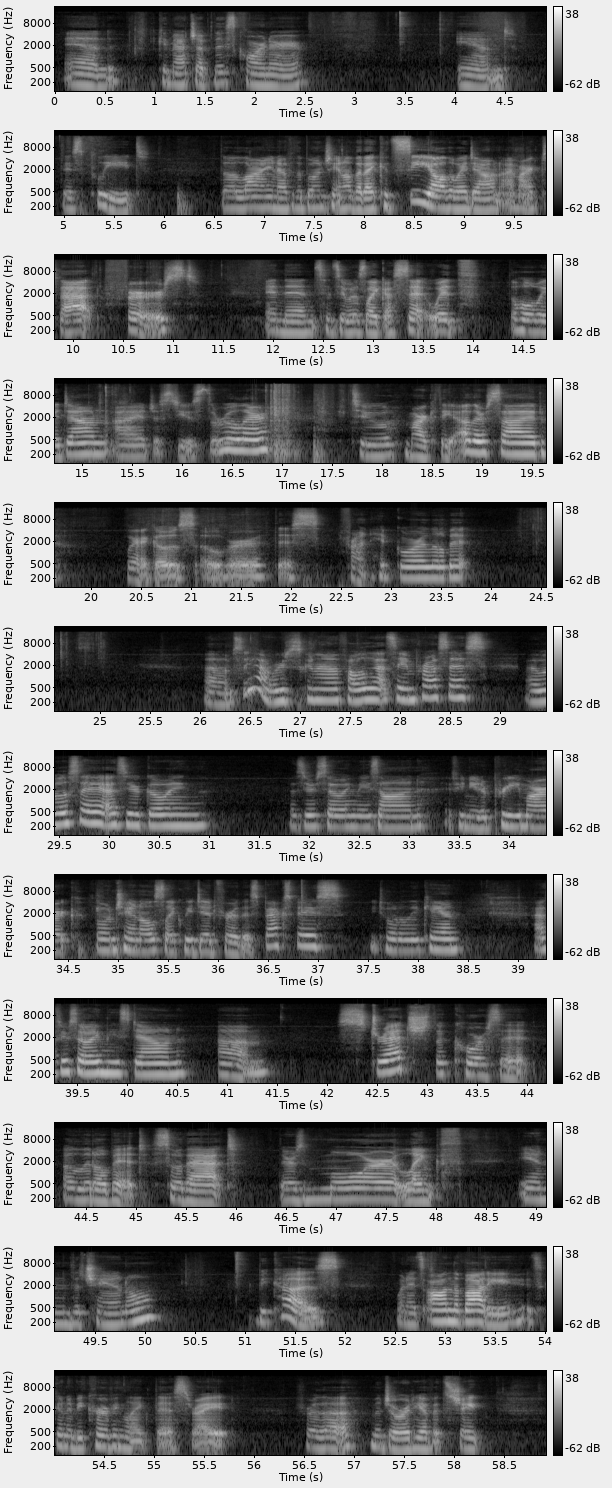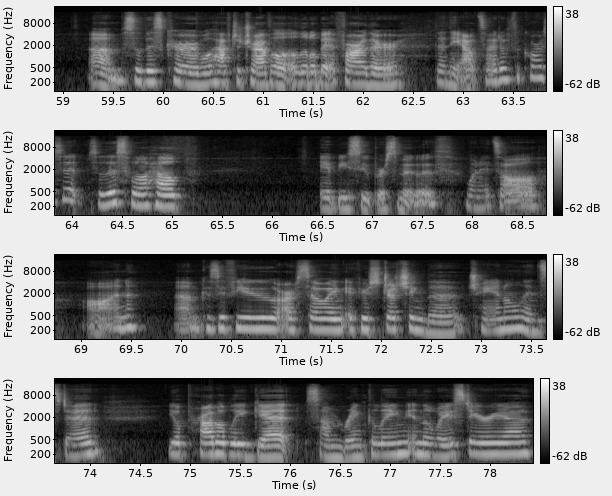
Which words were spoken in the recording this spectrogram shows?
And you can match up this corner and this pleat. The line of the bone channel that I could see all the way down I marked that first. And then since it was like a set width the whole way down I just used the ruler to mark the other side where it goes over this front hip gore a little bit um, so yeah, we're just gonna follow that same process. I will say as you're going, as you're sewing these on, if you need to pre-mark bone channels like we did for this backspace, you totally can. As you're sewing these down, um, stretch the corset a little bit so that there's more length in the channel because when it's on the body, it's going to be curving like this, right? For the majority of its shape. Um, so this curve will have to travel a little bit farther than the outside of the corset. So this will help it be super smooth when it's all on. Because um, if you are sewing, if you're stretching the channel instead, you'll probably get some wrinkling in the waist area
